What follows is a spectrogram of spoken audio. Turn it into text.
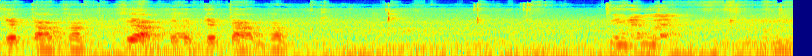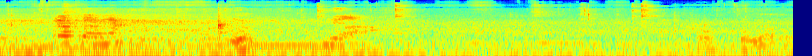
เก็บกามครับ เสื้อเสื้อเก็บกามครับสิ่งนั้นเหมือนเลิกเกินนะเอี่ยมเหนือเนาะ ตรงยาวครับ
